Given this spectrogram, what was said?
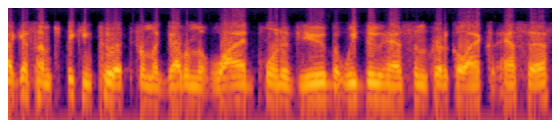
I guess I'm speaking to it from a government wide point of view, but we do have some critical assets,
